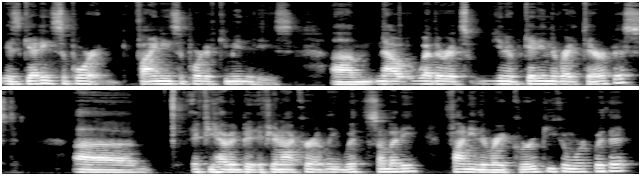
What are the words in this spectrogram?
is getting support, finding supportive communities. Um, now, whether it's you know getting the right therapist, uh, if you haven't been, if you're not currently with somebody, finding the right group you can work with it.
